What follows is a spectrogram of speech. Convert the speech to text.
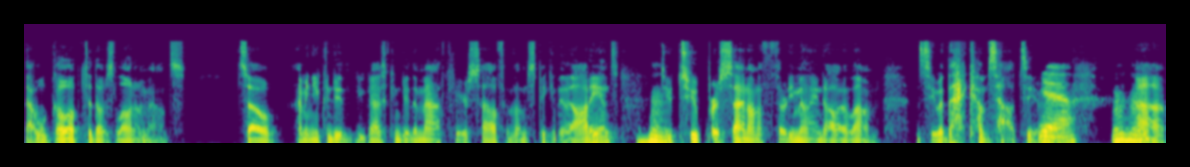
that will go up to those loan amounts. So, I mean, you can do, you guys can do the math for yourself. If I'm speaking to the audience, Mhm. do 2% on a $30 million loan and see what that comes out to. right? Yeah. Mhm. Um,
